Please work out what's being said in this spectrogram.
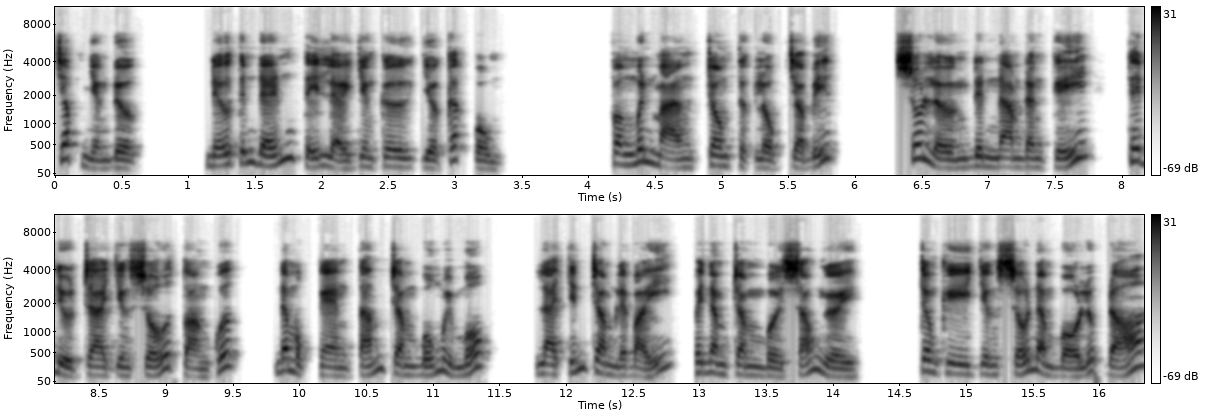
chấp nhận được nếu tính đến tỷ lệ dân cư giữa các vùng. Phần minh mạng trong thực lục cho biết số lượng đinh nam đăng ký theo điều tra dân số toàn quốc năm 1841 là 907,516 người, trong khi dân số Nam Bộ lúc đó,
